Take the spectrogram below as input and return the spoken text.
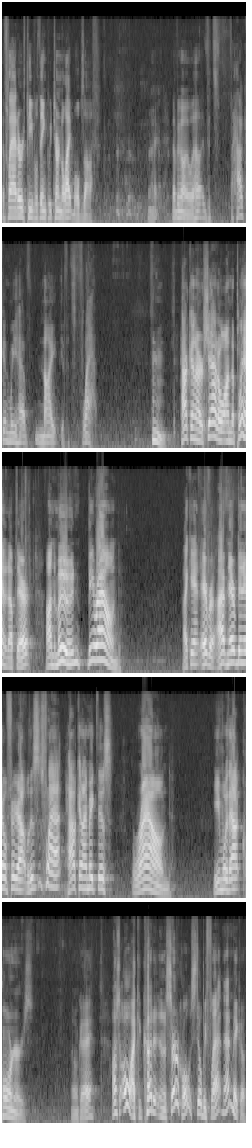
The flat earth people think we turn the light bulbs off. Right? I'm going, well, if it's, how can we have night if it's flat? Hmm. How can our shadow on the planet up there, on the moon, be round? I can't ever, I've never been able to figure out, well, this is flat. How can I make this round? Even without corners. Okay? I was, oh, I could cut it in a circle, it'd still be flat, and that'd make a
